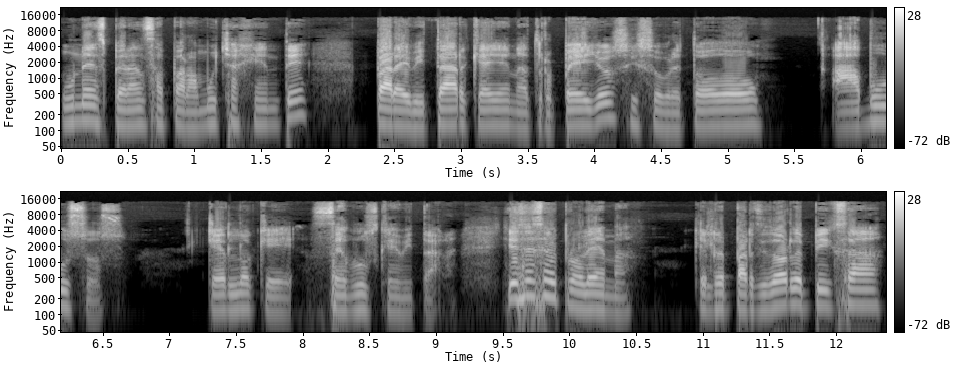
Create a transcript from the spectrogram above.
una esperanza para mucha gente para evitar que hayan atropellos y sobre todo abusos, que es lo que se busca evitar. Y ese es el problema, que el repartidor de pizza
